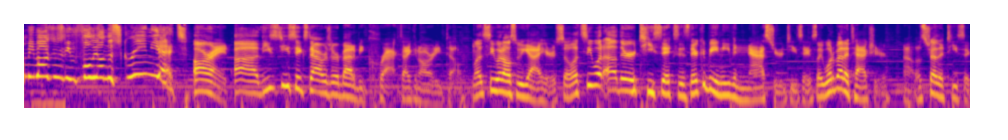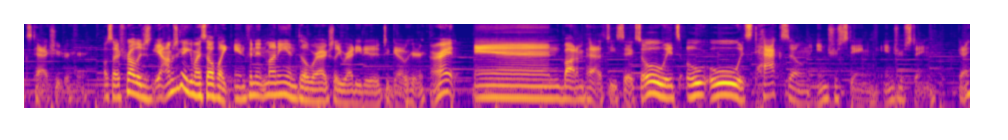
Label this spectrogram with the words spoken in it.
Dummy Boss isn't even fully on the screen yet. All right, uh, these T6 towers are about to be cracked. I can already tell. Let's see what else we got here. So let's see what other T6s. There could be an even nastier T6. Like, what about a tack shooter? Let's try the T6 tack shooter here. Also, I should probably just, yeah, I'm just gonna give myself like infinite money until we're actually ready to, to go here. All right, and bottom path T6. Oh, it's, oh, oh, it's tack zone. Interesting, interesting. Okay,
